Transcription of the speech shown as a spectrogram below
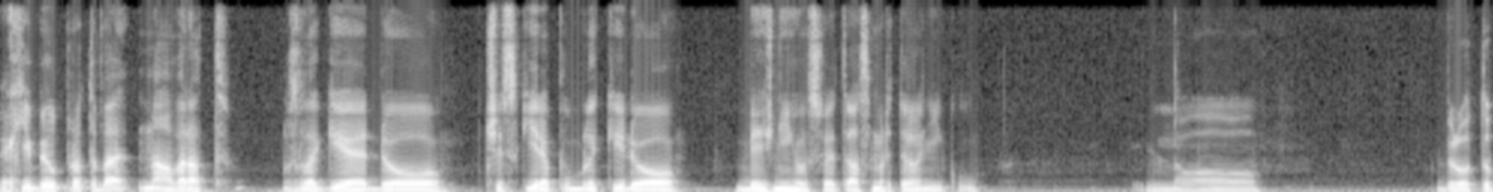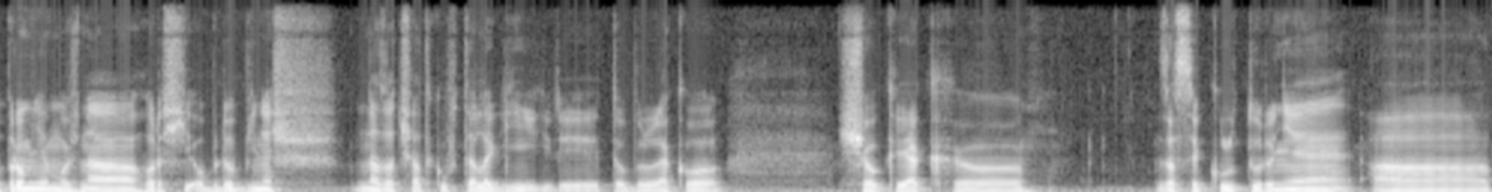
Jaký byl pro tebe návrat z Legie do České republiky, do běžného světa smrtelníků? No, bylo to pro mě možná horší období než na začátku v té legii, kdy to byl jako šok, jak uh, zase kulturně a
